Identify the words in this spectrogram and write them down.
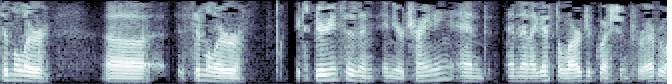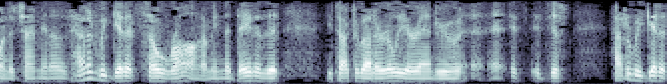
similar uh, similar experiences in, in your training, and and then I guess the larger question for everyone to chime in on is how did we get it so wrong? I mean, the data that you talked about earlier, Andrew, it, it just how did we get it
